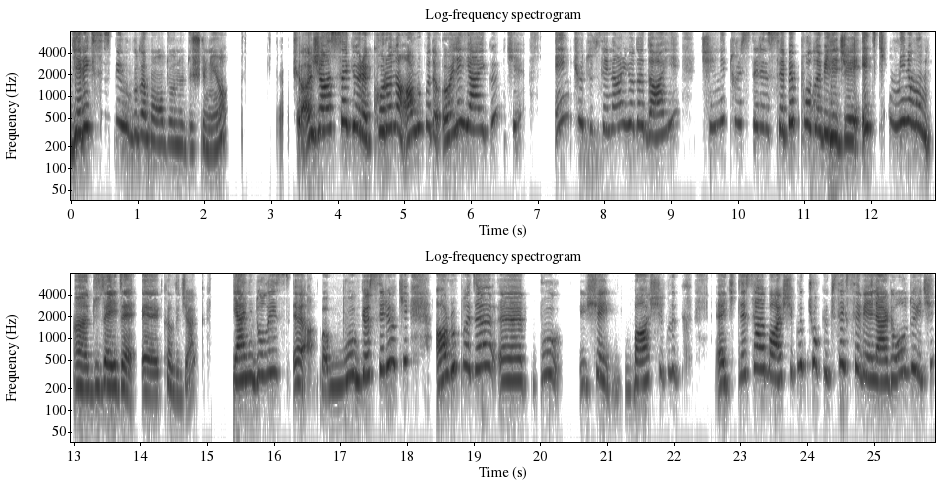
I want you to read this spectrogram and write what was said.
gereksiz bir uygulama olduğunu düşünüyor. Çünkü ajansa göre korona Avrupa'da öyle yaygın ki en kötü senaryoda dahi Çinli turistlerin sebep olabileceği etki minimum e, düzeyde e, kalacak. Yani dolayısıyla e, bu gösteriyor ki Avrupa'da e, bu şey bağışıklık e, kitlesel bağışıklık çok yüksek seviyelerde olduğu için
